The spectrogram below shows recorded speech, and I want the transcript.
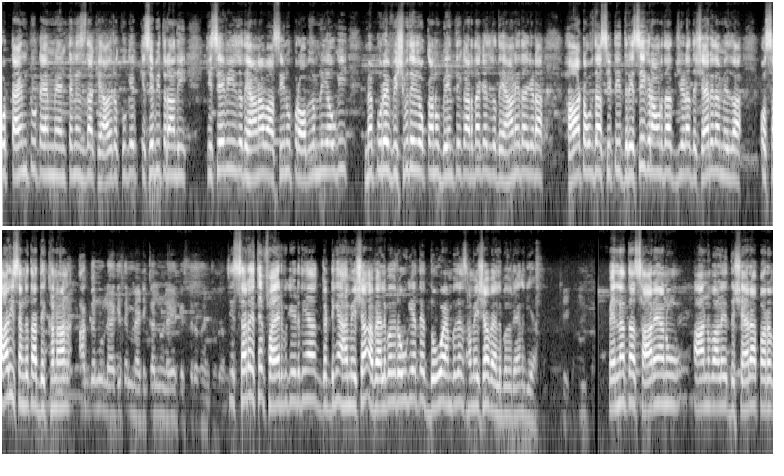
ਉਹ ਟਾਈਮ ਟੂ ਟਾਈਮ ਮੇਨਟੇਨੈਂਸ ਦਾ ਖਿਆਲ ਰੱਖੂਗੇ। ਕਿਸੇ ਵੀ ਤਰ੍ਹਾਂ ਦੀ ਕਿਸੇ ਵੀ ਲੁਧਿਆਣਾ ਵਾਸੀ ਨੂੰ ਪ੍ਰੋਬਲਮ ਨਹੀਂ ਆਊਗੀ। ਮੈਂ ਪੂਰੇ ਵਿਸ਼ਵ ਦੇ ਲੋਕਾਂ ਨੂੰ ਬੇਨਤੀ ਕਰਦਾ ਕਿ ਲੁਧਿਆਣੇ ਦਾ ਜਿਹੜਾ heart of the city Daresi ground ਦਾ ਜਿਹੜਾ ਦੁਸ਼ਹਿਰੇ ਦਾ ਮੇਲਾ ਉਹ ਸਾਰੀ ਸੰਗਤਾਂ ਦੇਖਣ ਆਉਣ। ਅੱਗ ਨੂੰ ਲੈ ਕੇ ਤੇ ਮੈਡੀਕਲ ਨੂੰ ਲੈ ਕੇ ਕਿਸ ਤਰ੍ਹਾਂ ਦਾ ਇੰਤਜ਼ਾਮ ਜੀ ਸਰ ਇੱਥੇ ਫਾਇਰ ਬ੍ਰਿਗੇਡ ਦੀਆਂ ਗੱਡੀਆਂ ਹਮੇਸ਼ਾ ਅਵੇਲੇਬਲ ਰਹੂਗੀਆਂ ਤੇ ਦੋ ਐਂਬੂਲੈਂਸ ਹਮੇਸ਼ਾ ਅਵੇਲੇਬਲ ਰਹਿਣਗੀਆਂ। ਪਹਿਲਾਂ ਤਾਂ ਸਾਰਿਆਂ ਨੂੰ ਆਉਣ ਵਾਲੇ ਦੁਸ਼ਹਿਰਾ ਪਰਵ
